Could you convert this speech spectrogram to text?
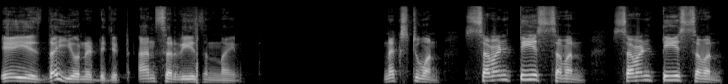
a is the unit digit. Answer is 9. Next one 77. 77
